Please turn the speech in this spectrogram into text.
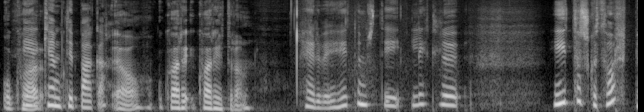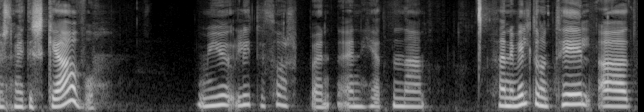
Hvar? Ég kem tilbaka. Já, og hvar, hvar heitur hann? Herfi, við heitumst í litlu ítalsku þorpi sem heiti Skjafu. Mjög lítið þorp en, en hérna þannig vildur hún til að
